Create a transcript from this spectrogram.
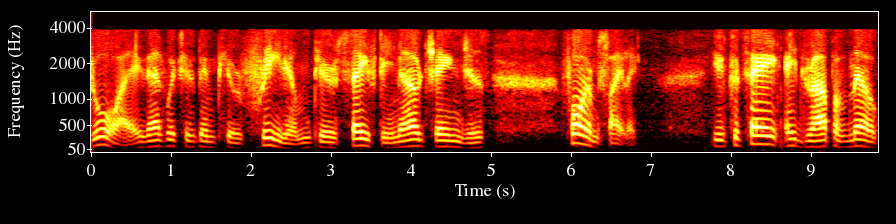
joy, that which has been pure freedom, pure safety, now changes form slightly. You could say a drop of milk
